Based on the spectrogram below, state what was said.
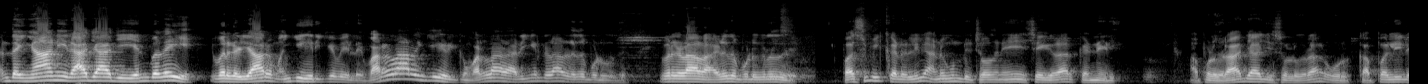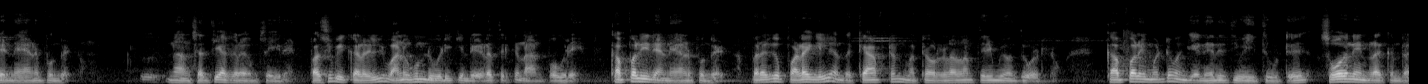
அந்த ஞானி ராஜாஜி என்பதை இவர்கள் யாரும் அங்கீகரிக்கவே இல்லை. வரலாறு அங்கீகரிக்கும். வரலாறு அறிஞர்களால் எழுதப்படுவது இவர்களால் எழுதப்படுகிறது பசிபிக் கடலில் அணுகுண்டு சோதனையை செய்கிறார் கண்ணெடி. அப்பொழுது ராஜாஜி சொல்லுகிறார் ஒரு கப்பலில் என்னை அனுப்புங்கள். நான் சத்தியாகிரகம் செய்கிறேன். பசிபிக் கடலில் அணுகுண்டு வெடிக்கின்ற இடத்திற்கு நான் போகிறேன். கப்பலில் என்னை அனுப்புங்கள். பிறகு படகில் அந்த கேப்டன் மற்றவர்களெல்லாம் திரும்பி வந்து விடட்டும் கப்பலை மட்டும் அங்கே நிறுத்தி வைத்துவிட்டு சோதனை நடக்கின்ற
